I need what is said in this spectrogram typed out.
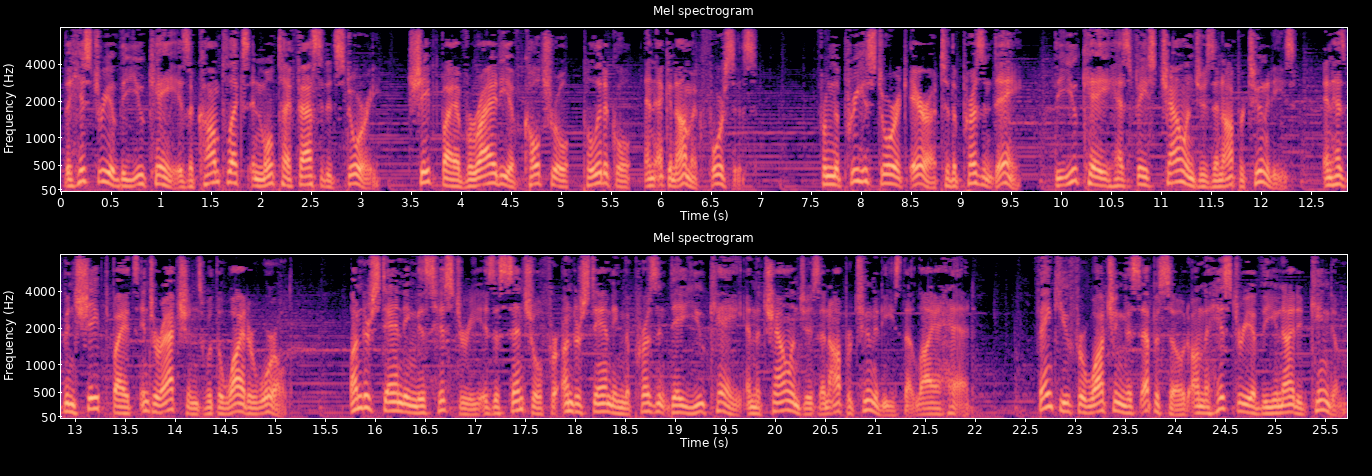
the history of the UK is a complex and multifaceted story, shaped by a variety of cultural, political, and economic forces. From the prehistoric era to the present day, the UK has faced challenges and opportunities, and has been shaped by its interactions with the wider world. Understanding this history is essential for understanding the present-day UK and the challenges and opportunities that lie ahead. Thank you for watching this episode on the history of the United Kingdom.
